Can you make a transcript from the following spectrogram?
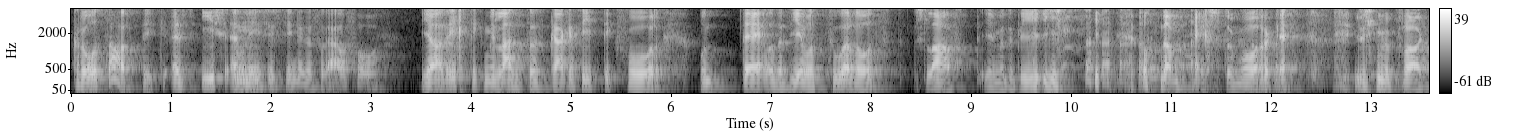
grossartig. Es ist ein, du liest es deiner Frau vor? Ja, richtig. Wir lesen es uns gegenseitig vor. Und der oder die, der zulässt, schläft immer dabei ein. und am nächsten Morgen ist immer die Frage,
